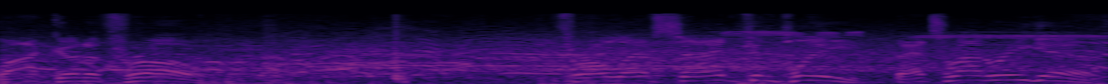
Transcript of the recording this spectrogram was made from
Lock going to throw. Throw left side complete. That's Rodriguez.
